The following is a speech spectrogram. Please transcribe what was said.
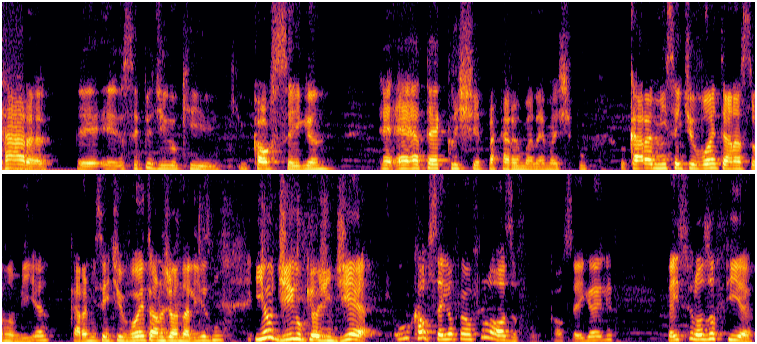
Cara, eu sempre digo que, que o Carl Sagan é, é, até clichê pra caramba, né? Mas, tipo, o cara me incentivou a entrar na astronomia, o cara me incentivou a entrar no jornalismo. E eu digo que hoje em dia, o Carl Sagan foi um filósofo. O Carl Sagan, ele fez filosofia.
